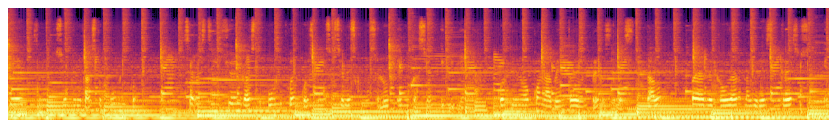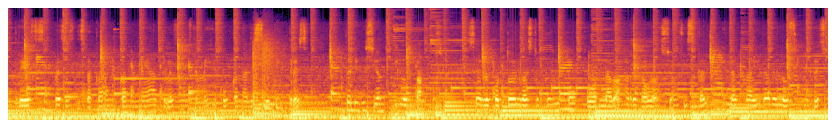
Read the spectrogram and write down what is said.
de disminución del gasto público. Se restringió el gasto público en cuestiones sociales como salud, educación y vivienda. Continuó con la venta de empresas del Estado para recaudar mayores ingresos. Entre estas empresas destacaron Cananea, Teléfonos de México, Canales 7 y 13, televisión y los bancos. Se recortó el gasto público por la baja recaudación fiscal y la caída de los ingresos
